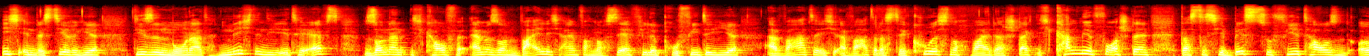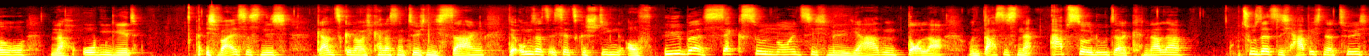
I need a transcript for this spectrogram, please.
ich investiere hier diesen Monat nicht in die ETFs, sondern ich kaufe Amazon, weil ich einfach noch sehr viele Profite hier erwarte. Ich erwarte, dass der Kurs noch weiter steigt. Ich kann mir vorstellen, dass das hier bis zu 4000 Euro nach oben geht. Ich weiß es nicht ganz genau, ich kann das natürlich nicht sagen. Der Umsatz ist jetzt gestiegen auf über 96 Milliarden Dollar und das ist ein absoluter Knaller. Zusätzlich habe ich natürlich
